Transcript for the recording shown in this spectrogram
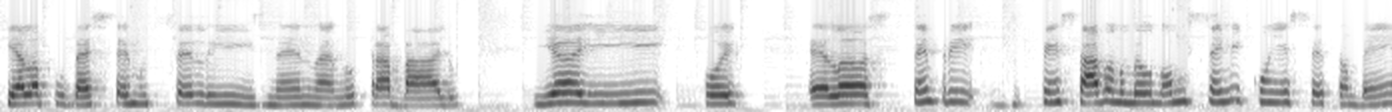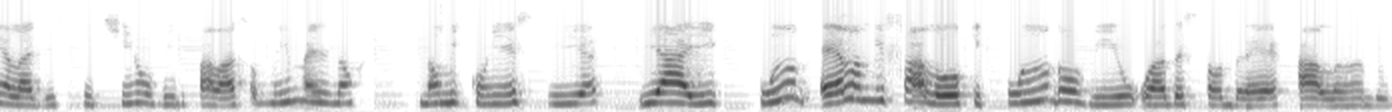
que ela pudesse ser muito feliz né, no trabalho. E aí foi, ela sempre pensava no meu nome sem me conhecer também. Ela disse que tinha ouvido falar sobre mim, mas não, não me conhecia. E aí quando ela me falou que quando ouviu o Anderson Sodré falando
